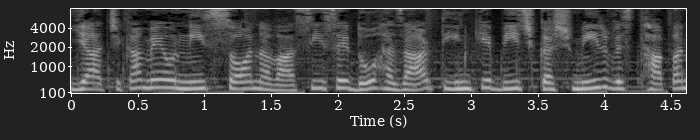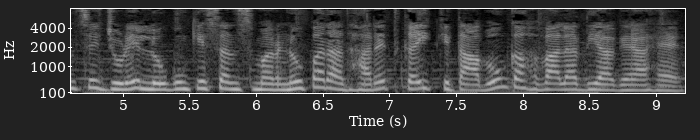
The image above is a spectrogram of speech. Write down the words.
याचिका में उन्नीस सौ नवासी ऐसी दो हज़ार तीन के बीच कश्मीर विस्थापन से जुड़े लोगों के संस्मरणों पर आधारित कई किताबों का हवाला दिया गया है।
